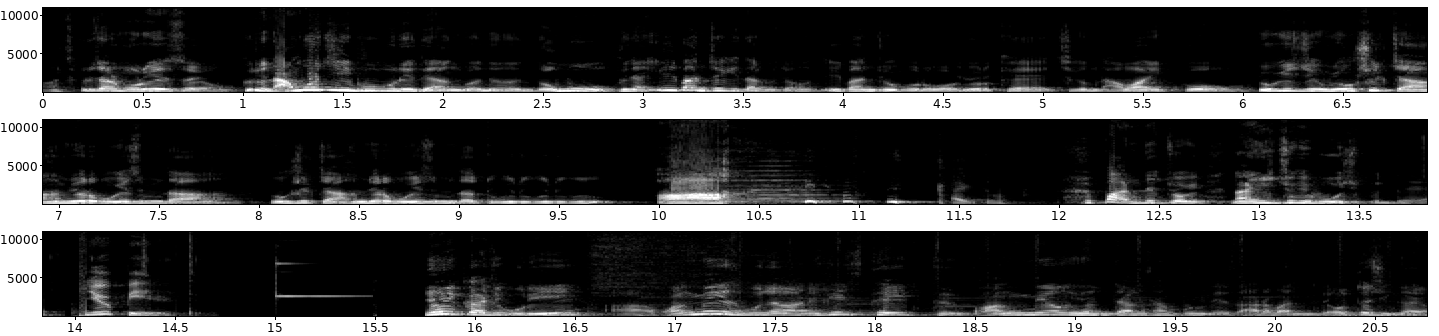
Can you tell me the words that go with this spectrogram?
저는 잘 모르겠어요. 그리고 나머지 부분에 대한 거는 너무 그냥 일반적이다 그죠? 일반적으로 이렇게 지금 나와 있고 여기 지금 욕실장 한번 열어보겠습니다. 욕실장 한번 열어보겠습니다. 두구두구두구 아 가이드 반대쪽에 난 이쪽에 보고 싶은데 You build. 여기까지 우리 아, 광명에서 분양하는 힐스테이트 광명 현장 상품에 대해서 알아봤는데 어떠신가요?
